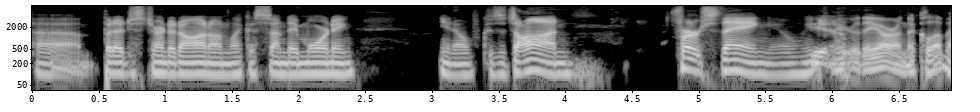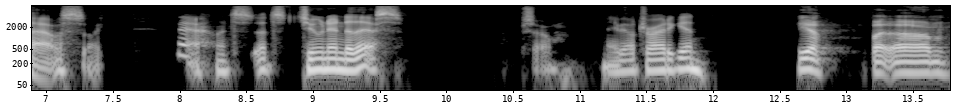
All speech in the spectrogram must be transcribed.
um, but I just turned it on on like a Sunday morning, you know, because it's on first thing. You know, Yeah. here they are in the clubhouse. Like, yeah, let's let's tune into this. So maybe I'll try it again. Yeah, but um,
